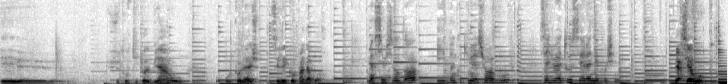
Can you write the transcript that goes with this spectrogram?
et euh, je trouve qu'il colle bien au, au collège, c'est Les copains d'abord. Merci Monsieur Dantin et bonne continuation à vous. Salut à tous et à l'année prochaine. Merci à vous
